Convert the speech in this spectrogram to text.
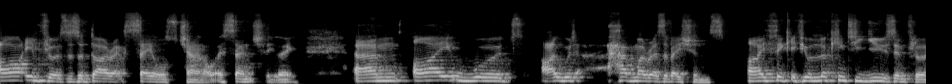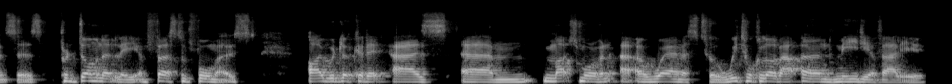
are influencers a direct sales channel, essentially? Um, I would, I would have my reservations. I think if you're looking to use influencers predominantly and first and foremost I would look at it as um, much more of an uh, awareness tool. We talk a lot about earned media value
